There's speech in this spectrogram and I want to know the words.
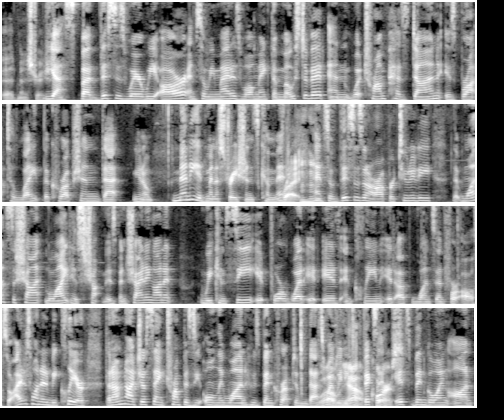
administration. Yes, but this is where we are, and so we might as well make the most of it. And what Trump has done is brought to light the corruption that you know many administrations commit. Right. Mhm. And so this is our opportunity that once the shi- light has shi- has been shining on it, we can see it for what it is and clean it up once and for all. So I just wanted to be clear that I'm not just saying Trump is the only one who's been corrupt and that's why Whoa, we need yeah, to of fix course. it. It's been going on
